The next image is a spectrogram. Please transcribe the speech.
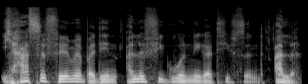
Ich hasse Filme, bei denen alle Figuren negativ sind. Alle.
